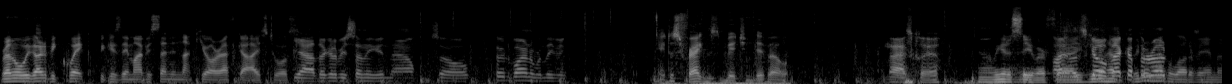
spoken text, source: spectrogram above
Remember, we gotta be quick because they might be sending that QRF guys to us. Yeah, they're gonna be sending it now. So clear the barn and we're leaving. Hey, just frag this bitch and dip out. Nah, it's clear. No, we gotta save our Alright, frags. let's go, don't have- back up we the don't have road. a lot of ammo.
